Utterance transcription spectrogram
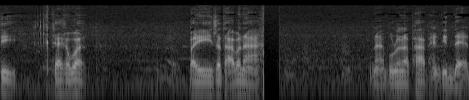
ที่ใช้คำว่าไปสถาปนานะบุรณภาพแห่งดินแดน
